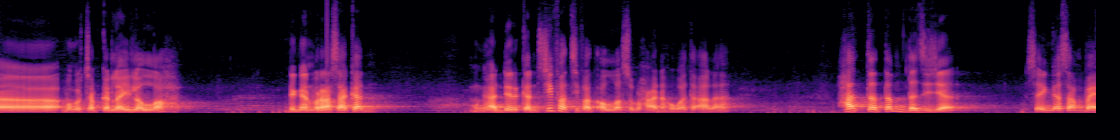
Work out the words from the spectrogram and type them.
uh, mengucapkan la ilallah dengan merasakan menghadirkan sifat-sifat Allah Subhanahu wa taala hatta tamtazija sehingga sampai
